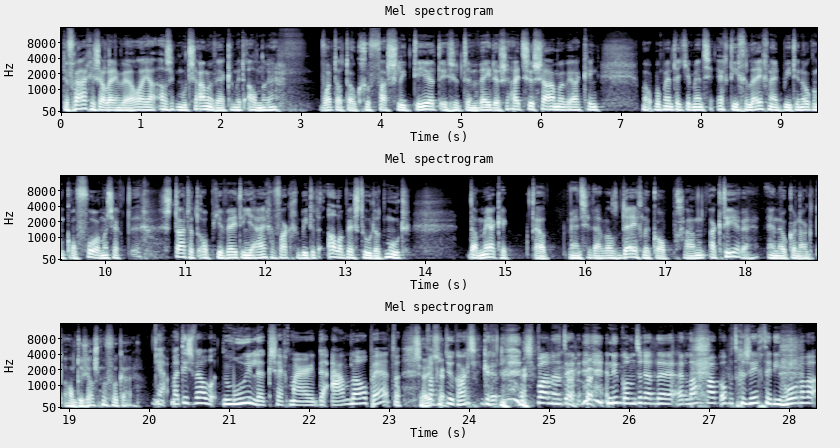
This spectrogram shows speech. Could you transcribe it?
De vraag is alleen wel, ja, als ik moet samenwerken met anderen, wordt dat ook gefaciliteerd? Is het een wederzijdse samenwerking? Maar op het moment dat je mensen echt die gelegenheid biedt en ook een comfort, maar zegt: start het op, je weet in je eigen vakgebied het allerbeste hoe dat moet, dan merk ik dat mensen daar wel degelijk op gaan acteren. En ook een enthousiasme voor elkaar. Ja, maar het is wel moeilijk, zeg maar, de aanloop. Hè? Het, het was natuurlijk hartstikke spannend. En, en, nu komt er een, een lach ook op het gezicht en die horen we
